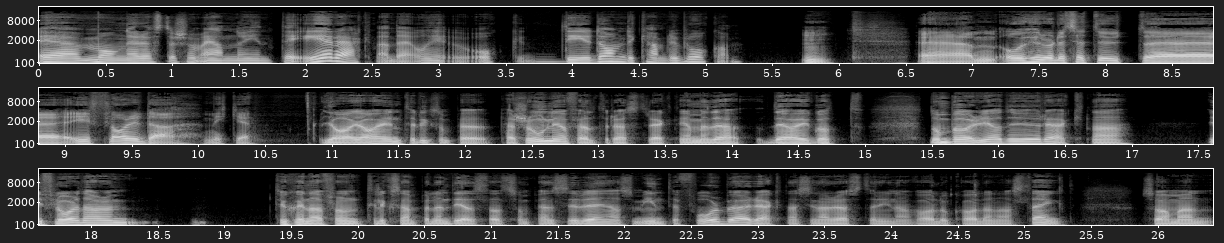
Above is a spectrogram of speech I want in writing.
eh, många röster som ännu inte är räknade och, och det är ju dem det kan bli bråk om. Mm. Um, och hur har det sett ut uh, i Florida, Micke? Ja, jag har inte liksom personligen följt rösträkningen, men det, det har ju gått... De började ju räkna... I Florida har de till skillnad från till exempel en delstat som Pennsylvania som inte får börja räkna sina röster innan vallokalerna har stängt, så har man,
